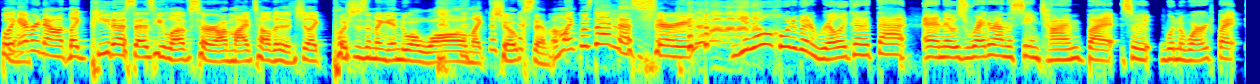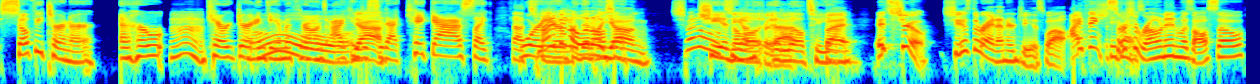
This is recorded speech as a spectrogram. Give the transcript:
But like Yeah. every now and like Peeta says he loves her on live television. She like pushes him into a wall and like chokes him. I'm like, was that necessary? You know who would have been really good at that? And it was right around the same time, but so it wouldn't have worked. But Sophie Turner and her Mm. character in Game of Thrones, I can Yeah. just see that kick ass, like That's warrior. might have been a little also- young. She might She a is little a too young little- for a that. little too But young. it's true. She has the right energy as well. I think She Saoirse does. Ronan was also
